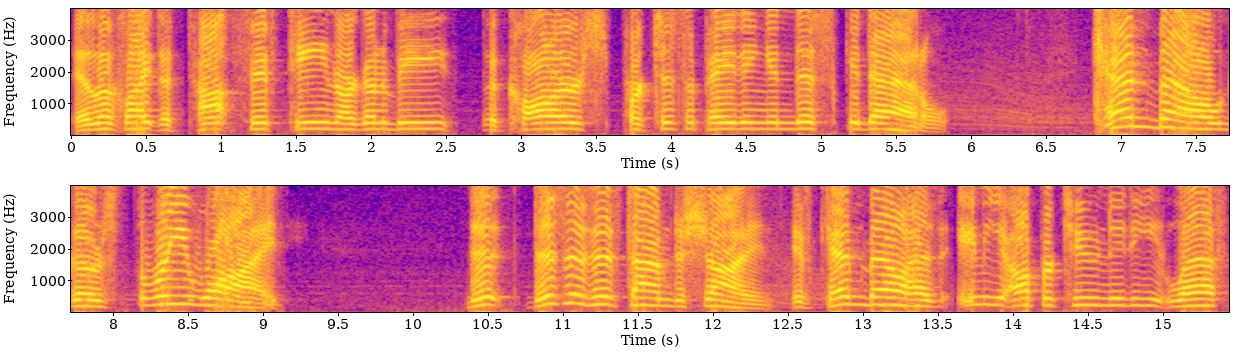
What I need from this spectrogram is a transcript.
It looks like the top 15 are going to be the cars participating in this skedaddle. Ken Bell goes three wide. This, this is his time to shine. If Ken Bell has any opportunity left,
